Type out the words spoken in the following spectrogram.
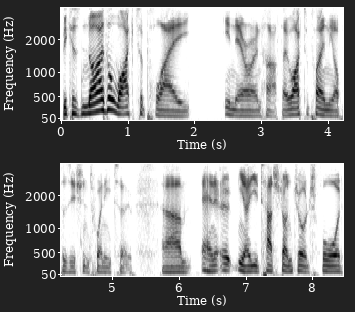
because neither like to play in their own half. They like to play in the opposition 22. Um, and, uh, you know, you touched on George Ford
